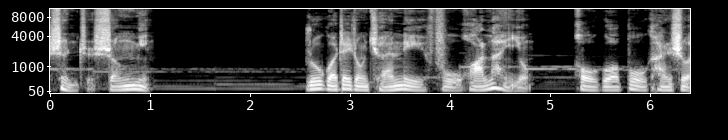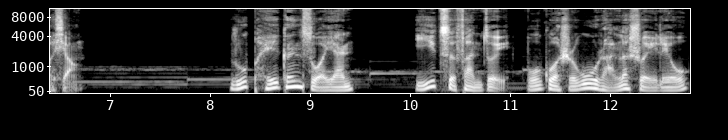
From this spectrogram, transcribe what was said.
甚至生命。如果这种权力腐化滥用，后果不堪设想。如培根所言，一次犯罪不过是污染了水流。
